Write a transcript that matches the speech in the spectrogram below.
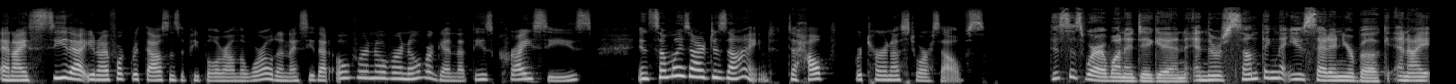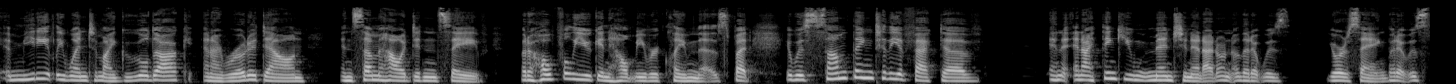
and i see that you know i've worked with thousands of people around the world and i see that over and over and over again that these crises in some ways are designed to help return us to ourselves this is where I want to dig in. And there's something that you said in your book, and I immediately went to my Google Doc and I wrote it down, and somehow it didn't save. But hopefully you can help me reclaim this. But it was something to the effect of, and, and I think you mentioned it. I don't know that it was your saying, but it was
